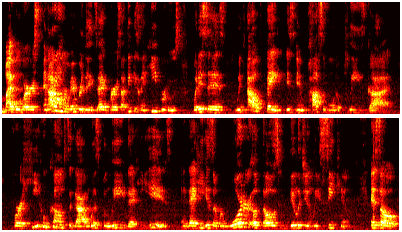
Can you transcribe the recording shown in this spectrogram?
Bible verse, and I don't remember the exact verse. I think it's in Hebrews, but it says, "Without faith, it's impossible to please God. For he who comes to God must believe that He is, and that He is a rewarder of those who diligently seek Him." And so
